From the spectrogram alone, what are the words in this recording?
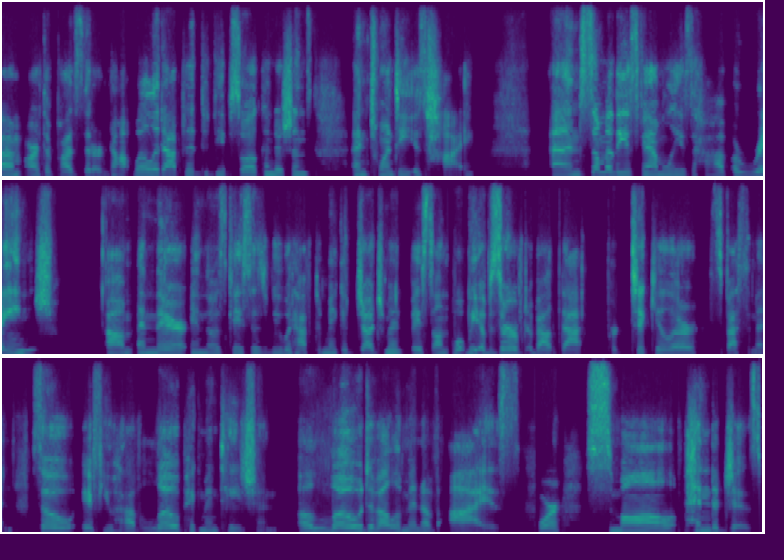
um, arthropods that are not well adapted to deep soil conditions, and 20 is high. And some of these families have a range um, and there, in those cases, we would have to make a judgment based on what we observed about that particular specimen. So if you have low pigmentation, a low development of eyes or small appendages.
